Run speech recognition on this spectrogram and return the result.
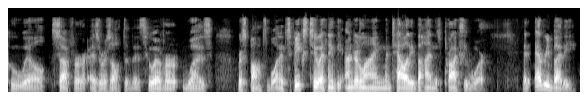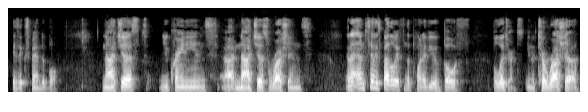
who will suffer as a result of this, whoever was responsible. And it speaks to, I think, the underlying mentality behind this proxy war that everybody is expendable, not just Ukrainians, uh, not just Russians. And I'm saying this, by the way, from the point of view of both belligerents. You know, to Russia,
